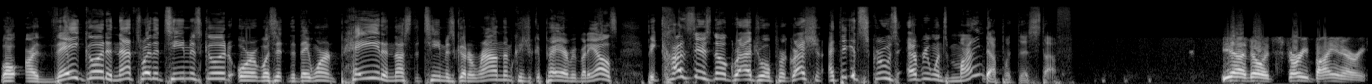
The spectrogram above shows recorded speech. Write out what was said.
well, are they good and that's why the team is good? Or was it that they weren't paid and thus the team is good around them because you could pay everybody else? Because there's no gradual progression, I think it screws everyone's mind up with this stuff. Yeah, no, it's very binary.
